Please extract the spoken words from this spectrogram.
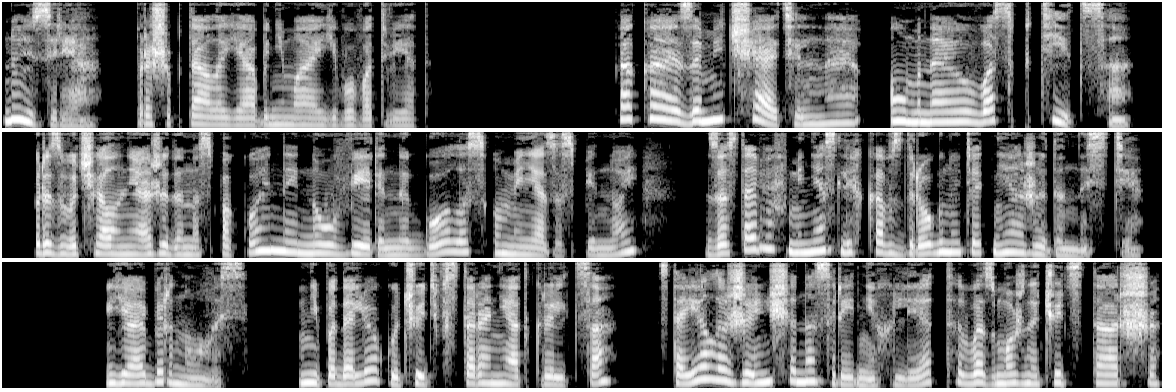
«Ну и зря», — прошептала я, обнимая его в ответ. «Какая замечательная, умная у вас птица!» Прозвучал неожиданно спокойный, но уверенный голос у меня за спиной, заставив меня слегка вздрогнуть от неожиданности. Я обернулась. Неподалеку, чуть в стороне от крыльца, стояла женщина средних лет, возможно, чуть старше,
